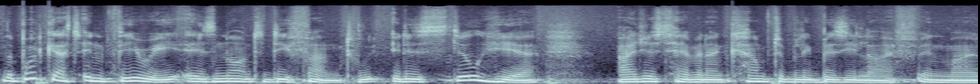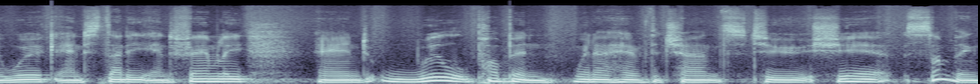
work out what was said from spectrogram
the podcast in theory is not defunct, it is still here. I just have an uncomfortably busy life in my work and study and family, and will pop in when I have the chance to share something,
